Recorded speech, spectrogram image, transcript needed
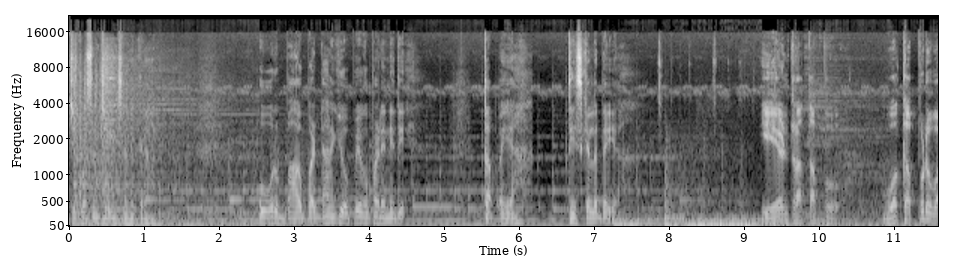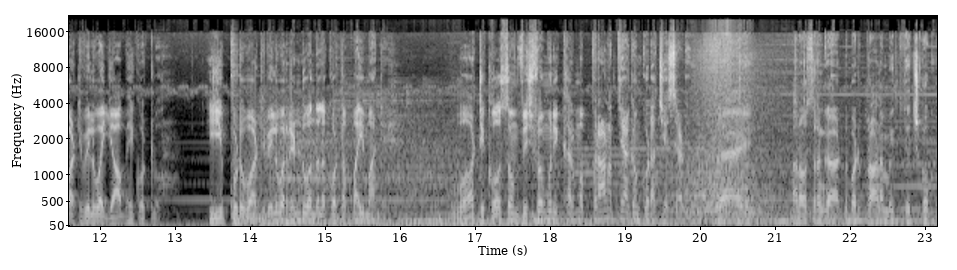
మంచి కోసం చేయించిన విగ్రహాలు ఊరు బాగుపడడానికి ఉపయోగపడే నిధి. తప్పయ్యా తీసుకెళ్ళద్దయ్యా. ఏంట్రా తప్పు? ఒకప్పుడు వాటి విలువ యాభై కోట్లు. ఇప్పుడు వాటి విలువ రెండు వందల కోట్ల పైమాటే. వాటి కోసం విశ్వముని కర్మ ప్రాణత్యాగం కూడా చేశాడు. రేయ్, అనవసరంగా అడ్డుపడి ప్రాణం మీద తెచ్చుకోకు.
